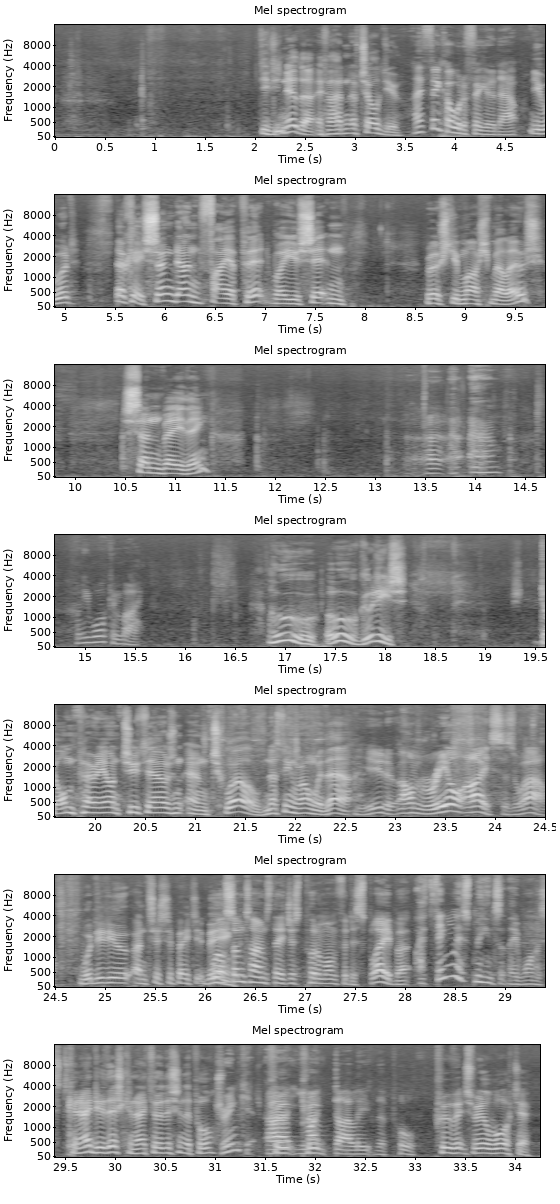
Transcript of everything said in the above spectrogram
Did you know that if I hadn't have told you? I think I would have figured it out. You would? Okay, sunk down fire pit where you sit and roast your marshmallows. Sunbathing. Uh, uh, What are you walking by? Ooh, ooh, goodies. Dom Perignon 2012. Nothing wrong with that. You do. On real ice as well. What did you anticipate it being? Well, sometimes they just put them on for display, but I think this means that they want us to Can I do this? Can I throw this in the pool? drink it. Uh, Pro- you pro- might dilute the pool. Prove it's real water.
